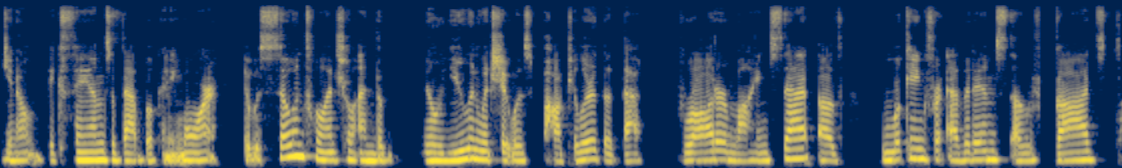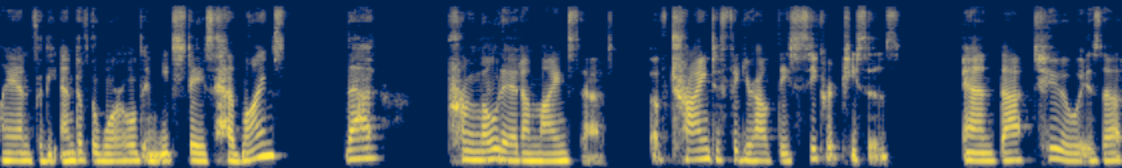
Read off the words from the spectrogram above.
you know, big fans of that book anymore, it was so influential and the milieu in which it was popular that that broader mindset of looking for evidence of God's plan for the end of the world in each day's headlines, that promoted a mindset of trying to figure out these secret pieces and that too is a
